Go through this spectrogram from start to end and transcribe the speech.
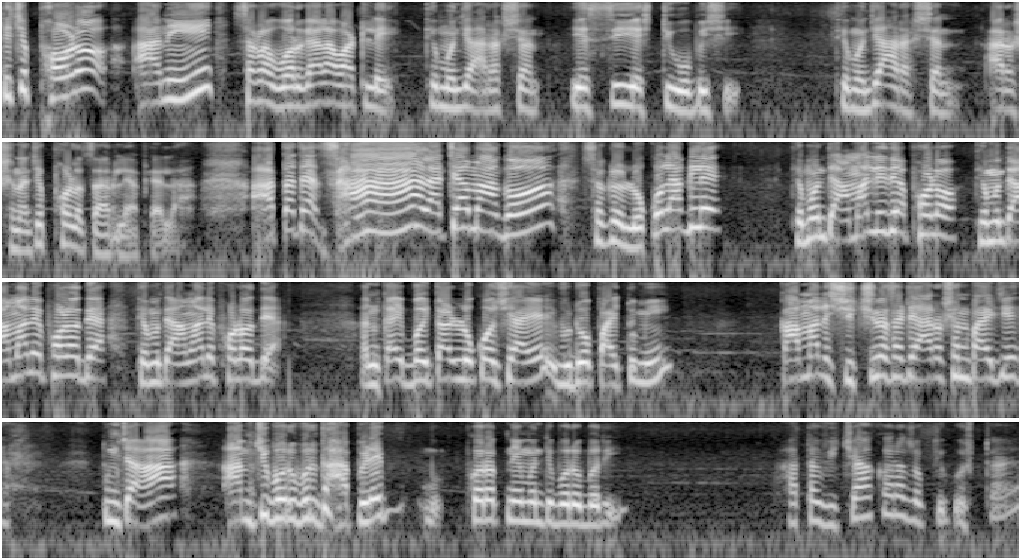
त्याचे फळं आणि सगळ्या वर्गाला वाटले. ते म्हणजे आरक्षण. S C S T OBC ते म्हणजे आरक्षण. आरक्षणाचे फळं चारले आपल्याला. आता त्या झाडाच्या मागं सगळे लोक लागले. ते म्हणते आम्हाला द्या फळं. ते म्हणते आम्हाला फळं द्या. ते म्हणते आम्हाला फळं द्या. आणि काही बैताळ लोक असे आहे व्हिडिओ पाहतो मी आम्हाला शिक्षणासाठी आरक्षण पाहिजे? तुमच्या हा आमची बरोबरी दहा पिढे करत नाही म्हणते बरोबरी. आता विचार करा जोगती गोष्ट आहे.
